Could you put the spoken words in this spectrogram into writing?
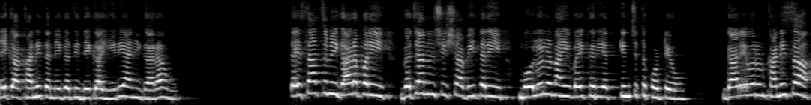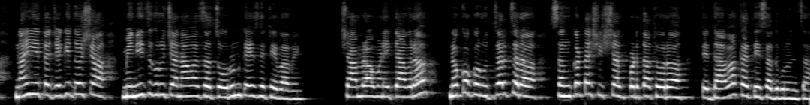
एका खानीत निगती देका हिरी आणि गाराहू. तैसाच मी गार परी गजानन शिष्या भीतरी. बोललो नाही वैखरी किंचित खोटे हो गारेवरून खाणीसा नाही येत जगी दोष मी नीच गुरुच्या नावाचा चोरून कैसे ठेवावे? शामराव म्हणे त्यावर नको करू चरचर संकट शिष्यात पडता थोर ते धावा करते सद्गुरूंचा?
